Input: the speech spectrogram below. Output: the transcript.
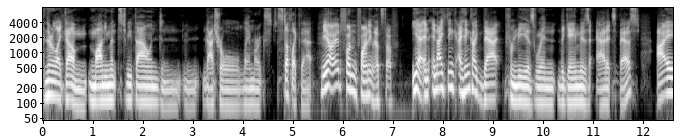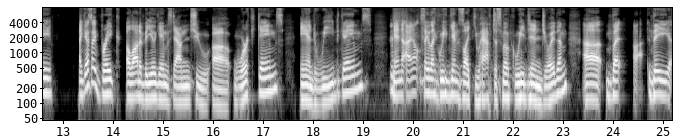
And there are like um, monuments to be found and, natural landmarks, stuff like that. yeah, I had fun finding that stuff. Yeah, and, and I think I think like that for me is when the game is at its best. I I guess I break a lot of video games down into uh, work games and weed games. and I don't say like weed games like you have to smoke weed to enjoy them, uh, but uh, they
